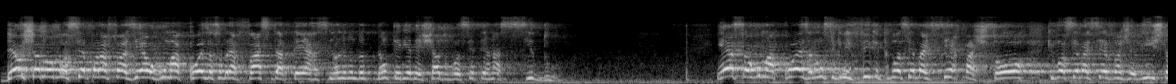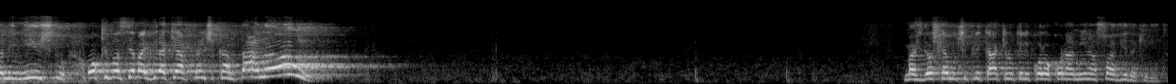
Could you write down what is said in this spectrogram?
Deus chamou você para fazer alguma coisa sobre a face da terra, senão Ele não, teria deixado você ter nascido. E essa alguma coisa não significa que você vai ser pastor, que você vai ser evangelista, ministro, ou que você vai vir aqui à frente cantar, não! Mas Deus quer multiplicar aquilo que Ele colocou na minha na sua vida, querido.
